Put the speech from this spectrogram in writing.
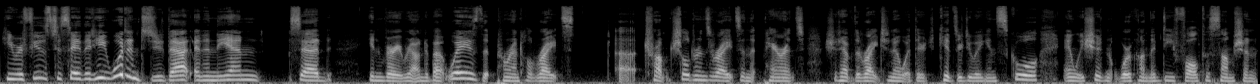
He refused to say that he wouldn't do that, and in the end said, in very roundabout ways, that parental rights uh, trump children's rights and that parents should have the right to know what their kids are doing in school, and we shouldn't work on the default assumption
